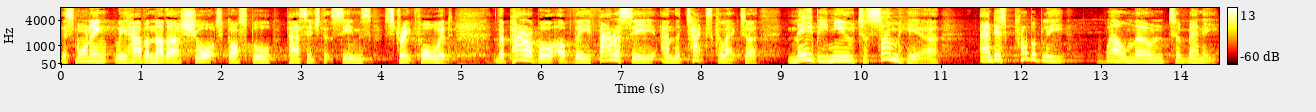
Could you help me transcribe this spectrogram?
This morning, we have another short gospel passage that seems straightforward. The parable of the Pharisee and the tax collector may be new to some here and is probably well known to many.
